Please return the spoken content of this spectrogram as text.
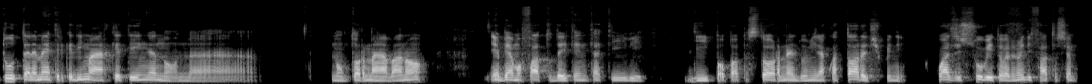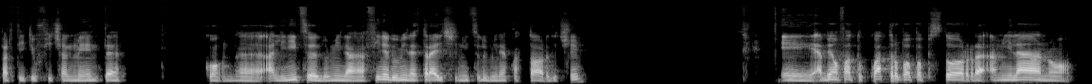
tutte le metriche di marketing non, eh, non tornavano e abbiamo fatto dei tentativi di pop-up store nel 2014, quindi quasi subito, perché noi di fatto siamo partiti ufficialmente con, eh, all'inizio del 2000, fine 2013, inizio 2014 e abbiamo fatto quattro pop-up store a Milano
